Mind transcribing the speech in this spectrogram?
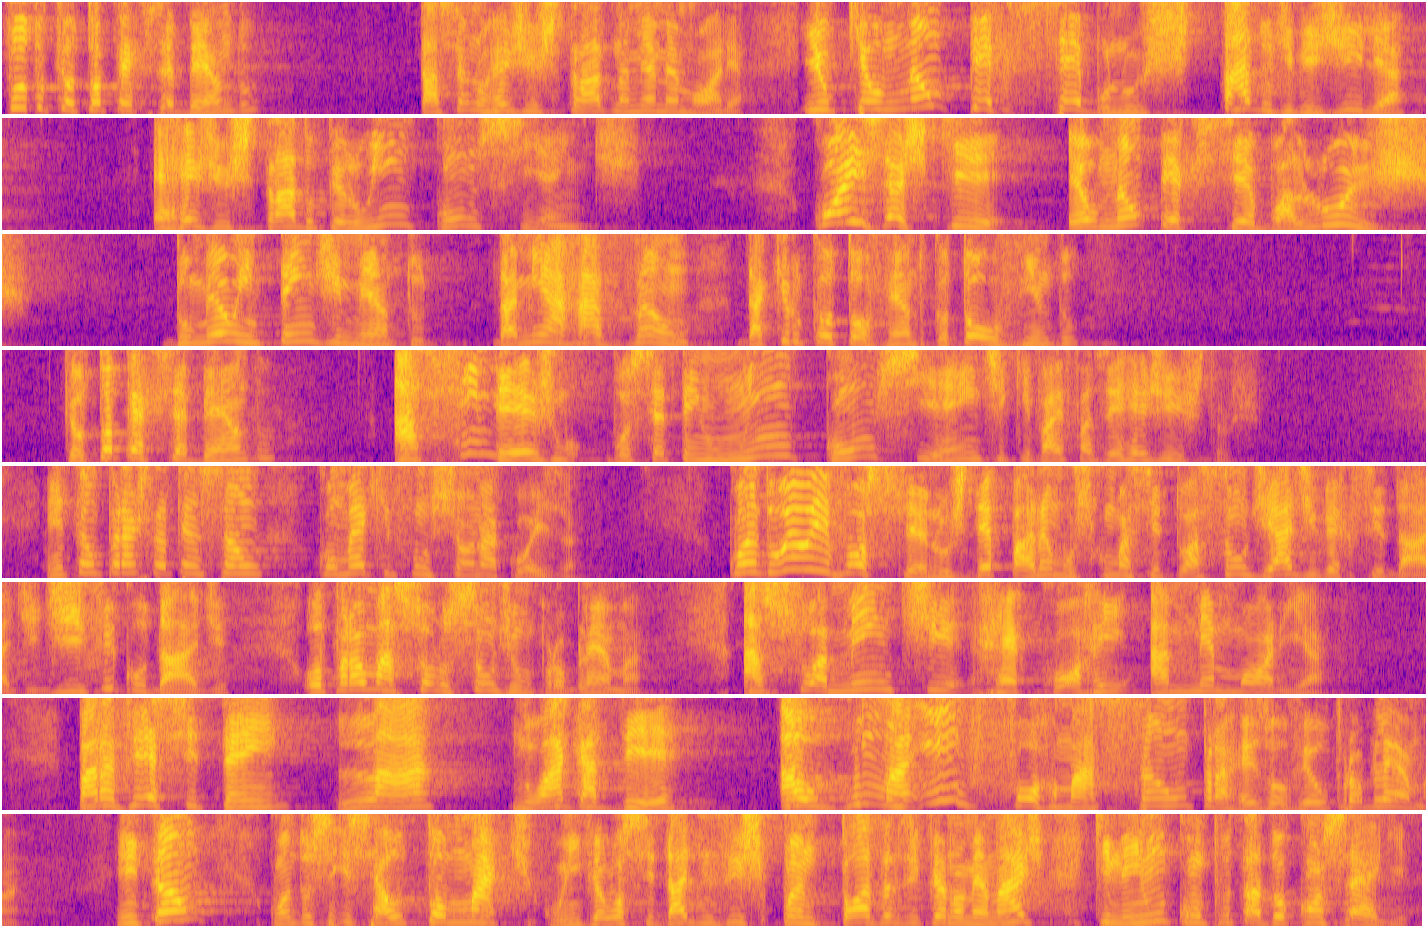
Tudo que eu estou percebendo está sendo registrado na minha memória. E o que eu não percebo no estado de vigília é registrado pelo inconsciente. Coisas que eu não percebo à luz do meu entendimento da minha razão, daquilo que eu estou vendo, que eu estou ouvindo, que eu estou percebendo, assim mesmo você tem um inconsciente que vai fazer registros. Então presta atenção como é que funciona a coisa. Quando eu e você nos deparamos com uma situação de adversidade, de dificuldade, ou para uma solução de um problema, a sua mente recorre à memória para ver se tem lá no HD alguma informação para resolver o problema. Então, quando isso é automático, em velocidades espantosas e fenomenais que nenhum computador consegue,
